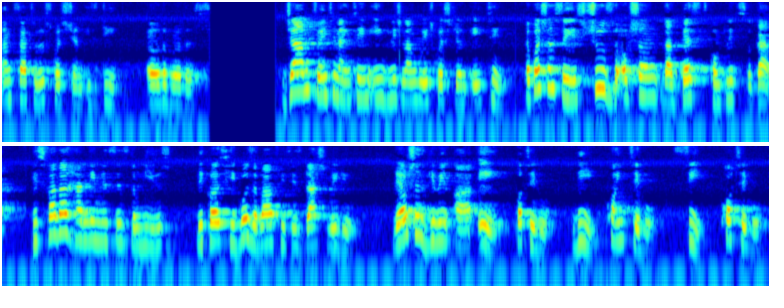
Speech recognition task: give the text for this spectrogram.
answer to this question is D. Elder brothers. JAMB 2019 English Language Question 18. The question says, choose the option that best completes the gap. His father hardly misses the news because he goes about with his dash radio. The options given are A. Portable, B. Point table, C. Portable,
